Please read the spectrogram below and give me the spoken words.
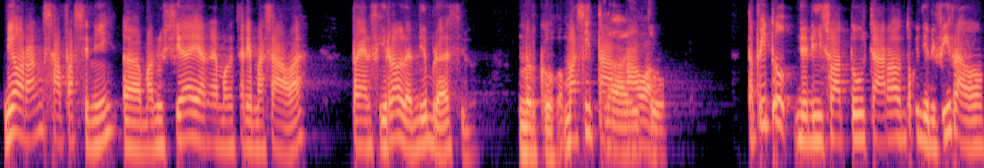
Ini orang Safas ini eh, manusia yang emang cari masalah, pengen viral dan dia berhasil. Menurutku masih tahap Nah, awal. itu. Tapi itu jadi suatu cara untuk jadi viral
